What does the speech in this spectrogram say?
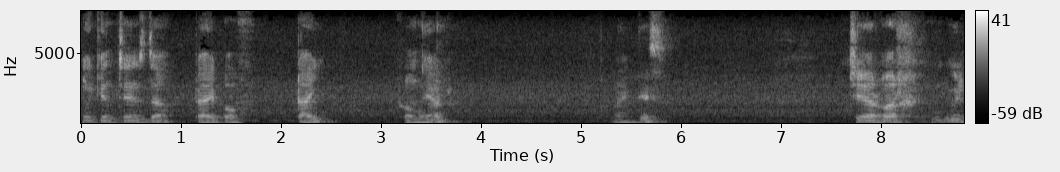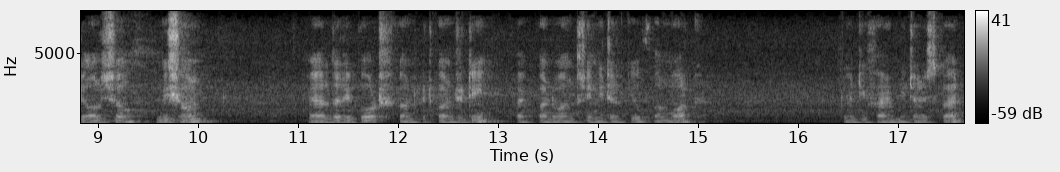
we can change the type of tie from here like this. JR bar will also be shown. Here the report concrete quantity 5.13 meter cube for mark 25 meter square.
